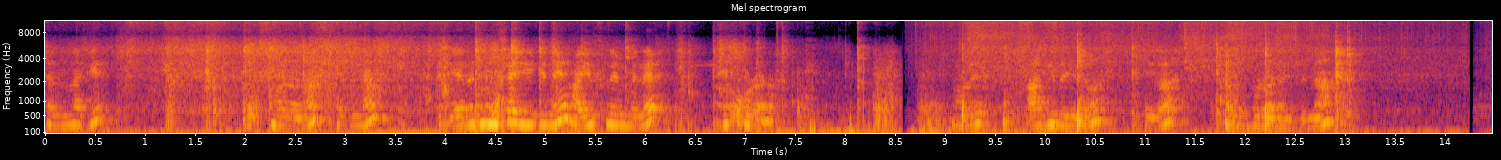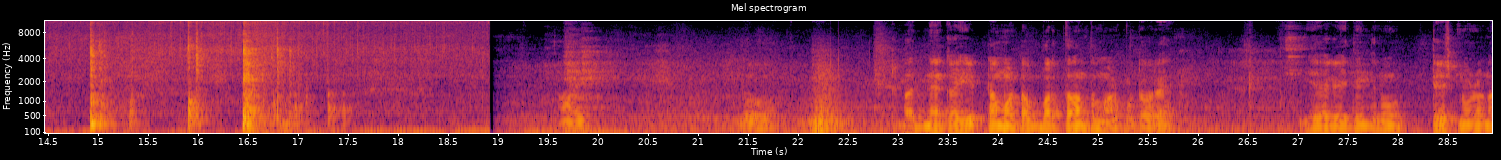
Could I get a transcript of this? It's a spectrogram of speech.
ಚೆನ್ನಾಗಿ ಮಿಕ್ಸ್ ಮಾಡೋಣ. ಇದನ್ನು ಎರಡು ನಿಮಿಷ ಈಗೇ ಹೈ ಫ್ಲೇಮ್ ಮೇಲೆ ಬಿಟ್ಬಿಡೋಣ. ನೋಡಿ, ಆಗಿದೆ ಇದು. ಈಗ ತೆಗೆದ್ಬಿಡೋಣ ಇದನ್ನು. ಇದು ಬದನೆಕಾಯಿ ಟೊಮೊಟೊ ಬರ್ತಾ ಅಂತ ಮಾಡಿಕೊಟ್ಟವ್ರೆ. ಹೇಗೈತೆ ಅಂತ ನಾವು ಟೇಸ್ಟ್ ನೋಡೋಣ.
